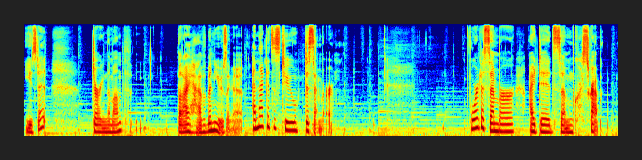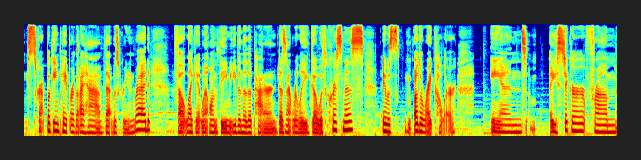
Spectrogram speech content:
used it during the month. But I have been using it. And that gets us to December for December, I did some scrap scrapbooking paper that I have that was green and red. Felt like it went on theme, even though the pattern doesn't really go with Christmas. It was the right color. And a sticker from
